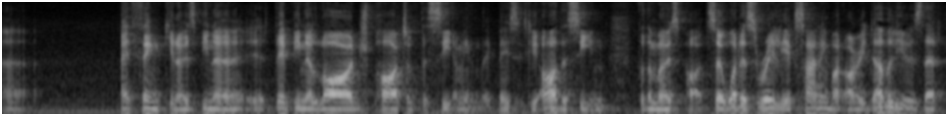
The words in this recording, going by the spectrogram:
uh, I think you know it's been a they've been a large part of the scene. I mean, they basically are the scene for the most part. So what is really exciting about REW is that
